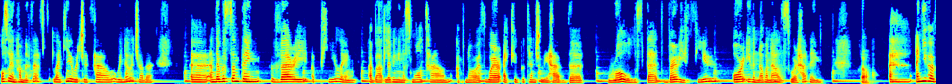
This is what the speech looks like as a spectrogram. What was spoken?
also in Hammerfest, like you, which is how we know each other. Uh, and there was something very appealing about living in a small town up north where I could potentially have the roles that very few or even no one else were having. Oh. Uh, and you have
